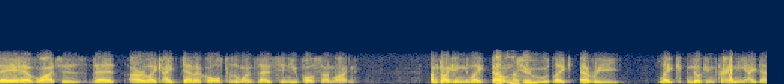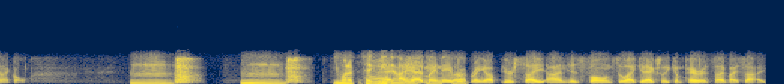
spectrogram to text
they have watches that are like identical to the ones I've seen you post online. I'm talking like down no to like every like nook and cranny identical. Hmm. Hmm. You might have to take me I, down. I to had my neighbor GameStop. bring up your site on his phone so I could actually compare it side by side.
